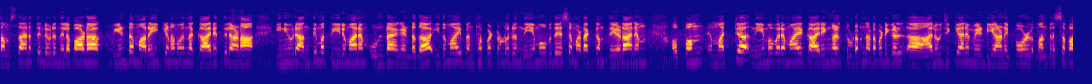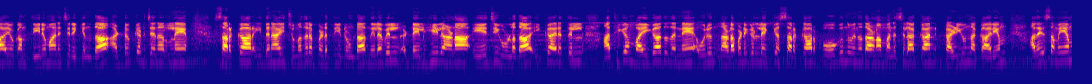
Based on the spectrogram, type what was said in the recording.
സംസ്ഥാനത്തിന്റെ ഒരു നിലപാട് വീണ്ടും അറിയിക്കണമോ എന്ന കാര്യത്തിലാണ് ഇനി ഒരു അന്തിമ തീരുമാനം ഉണ്ടാകേണ്ടത്. ഇതുമായി ബന്ധപ്പെട്ടുള്ള ഒരു നിയമോപദേശം അടക്കം തേടാനും ഒപ്പം മറ്റ് നിയമപരമായ കാര്യങ്ങൾ തുടർ നടപടികൾ ആലോചിക്കാനും വേണ്ടിയാണ് ഇപ്പോൾ മന്ത്രിസഭാ യോഗം തീരുമാനിച്ചിരിക്കുന്നത്. അഡ്വക്കേറ്റ് ജനറലിനെ സർക്കാർ ഇതിനായി ചുമതലപ്പെടുത്തിയിട്ടുണ്ട്. നിലവിൽ ഡൽഹിയിലാണ് എ ജി ഉള്ളത്. ഇക്കാര്യത്തിൽ അധികം വൈകാതെ തന്നെ ഒരു നടപടികളിലേക്ക് സർക്കാർ പോകുന്നു എന്നതാണ് മനസ്സിലാക്കാൻ കഴിയുന്ന കാര്യം. അതേസമയം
